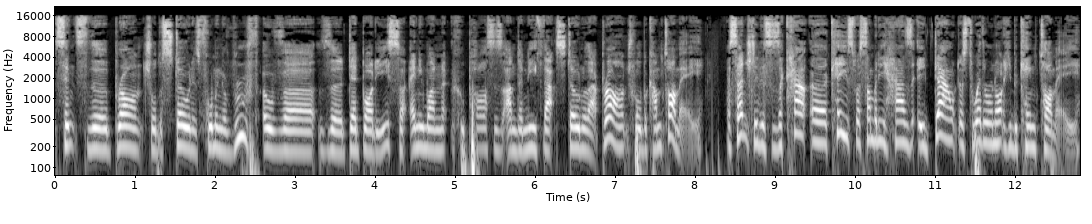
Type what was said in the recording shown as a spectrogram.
since the branch or the stone is forming a roof over the dead body, so anyone who passes underneath that stone or that branch will become Tomei. Essentially, this is a, ca- a, case where somebody has a doubt as to whether or not he became Tomei.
